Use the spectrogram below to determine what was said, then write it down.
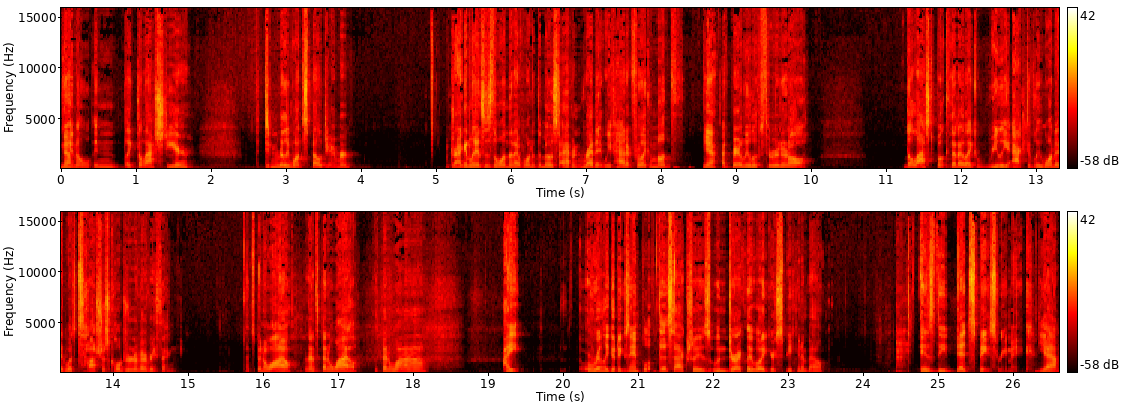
No. In, a, in like the last year, didn't really want Spelljammer. Dragonlance is the one that I've wanted the most. I haven't read it. We've had it for like a month. Yeah. I've barely looked through it at all. the last book that I like really actively wanted was Tasha's Cauldron of Everything. That's been a while. And that's been a while. It's been a while. I a really good example of this actually is directly what you're speaking about is the Dead Space remake. Yeah.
